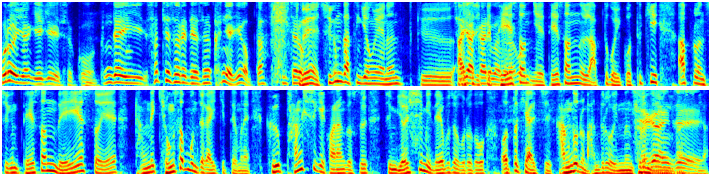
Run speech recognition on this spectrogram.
그런 이- 얘기가 있었고 근데 이 사퇴설에 대해서는 큰 얘기가 없다 실제로 네, 지금 같은 경우에는 그 아시다시피 앞가림만 대선. 예 대선을 앞두고 있고 특히 앞으로는 지금 대선 내에서의 당내 경선 문제가 있기 때문에 그 방식에 관한 것을 지금 열심히 내부적으로도 어떻게 할지 강도를 만들고 있는 그런 내용인 것 같습니다.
